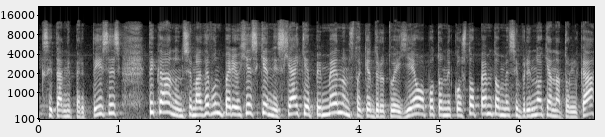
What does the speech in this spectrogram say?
6 ήταν υπερπτήσεις. Τι κάνουν, σημαδεύουν περιοχές και νησιά και επιμένουν στο κέντρο του Αιγαίου από τον 25ο μεσημβρινό και ανατολικά.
